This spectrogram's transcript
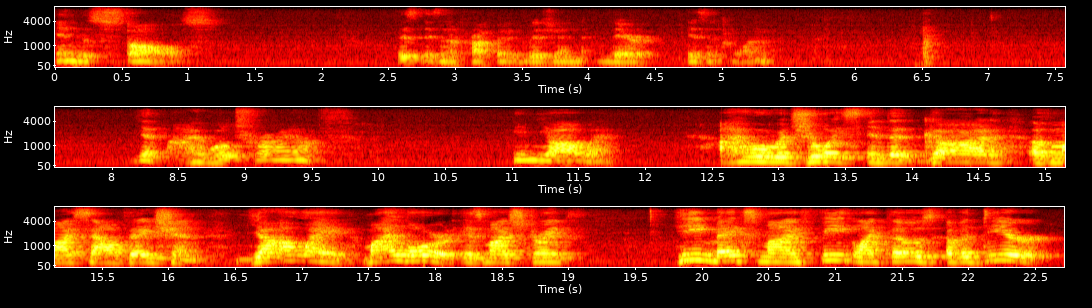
in the stalls. This isn't a prophetic vision, there isn't one. Yet I will triumph in Yahweh. I will rejoice in the God of my salvation. Yahweh, my Lord, is my strength. He makes my feet like those of a deer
